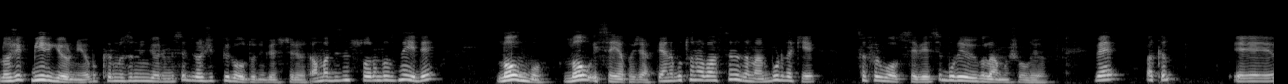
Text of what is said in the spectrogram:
Logic 1 görünüyor. Bu kırmızının görünmesi Logic 1 olduğunu gösteriyordu. Ama bizim sorumuz neydi? Low mu? Low ise yapacak. Yani butona bastığınız zaman buradaki 0 volt seviyesi buraya uygulanmış oluyor. Ve bakın e,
